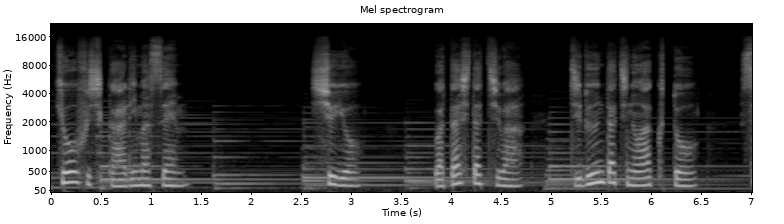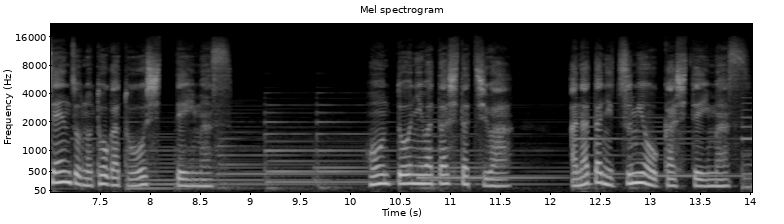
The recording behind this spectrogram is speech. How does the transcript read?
恐怖しかありません。主よ、私たちは自分たちの悪と先祖の戸が通しています。本当に私たちはあなたに罪を犯しています。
